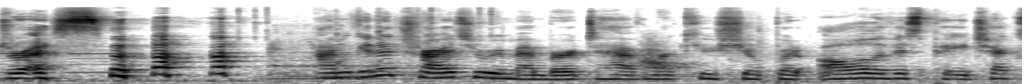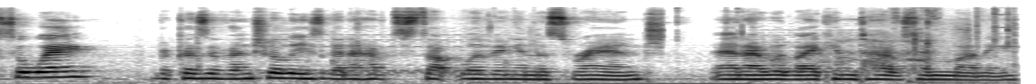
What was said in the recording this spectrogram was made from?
dress. I'm gonna try to remember to have Mercutio put all of his paychecks away because eventually he's gonna have to stop living in this ranch and I would like him to have some money.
